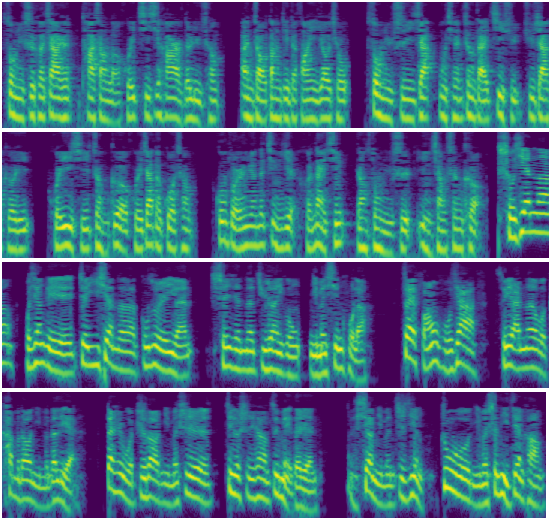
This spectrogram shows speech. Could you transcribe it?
宋女士和家人踏上了回齐齐哈尔的旅程。按照当地的防疫要求，宋女士一家目前正在继续居家隔离。回忆起整个回家的过程，工作人员的敬业和耐心让宋女士印象深刻。首先呢，我想给这一线的工作人员深深的鞠上一躬，你们辛苦了。在防护服下，虽然呢我看不到你们的脸，但是我知道你们是这个世界上最美的人，向你们致敬，祝你们身体健康。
